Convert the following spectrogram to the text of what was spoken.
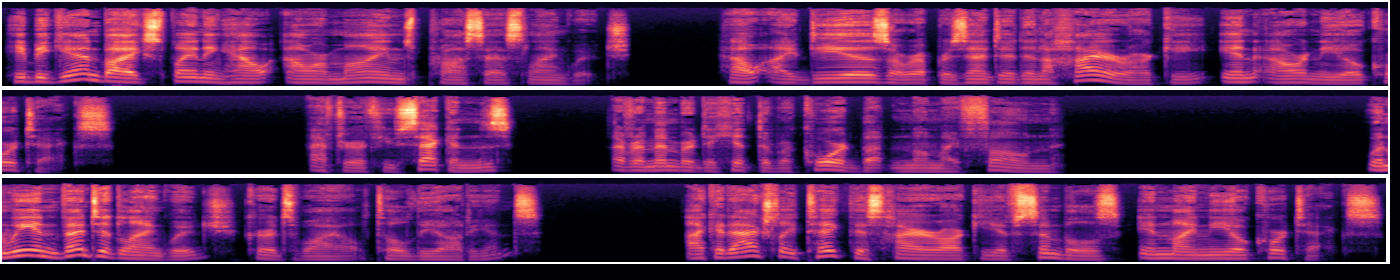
He began by explaining how our minds process language, how ideas are represented in a hierarchy in our neocortex. After a few seconds, I remembered to hit the record button on my phone. When we invented language, Kurzweil told the audience, I could actually take this hierarchy of symbols in my neocortex,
